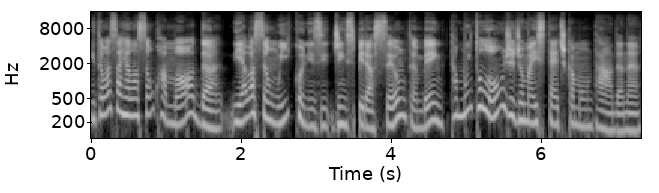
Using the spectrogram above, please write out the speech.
Então, essa relação com a moda, e elas são ícones de inspiração também, tá muito longe de uma estética montada né?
